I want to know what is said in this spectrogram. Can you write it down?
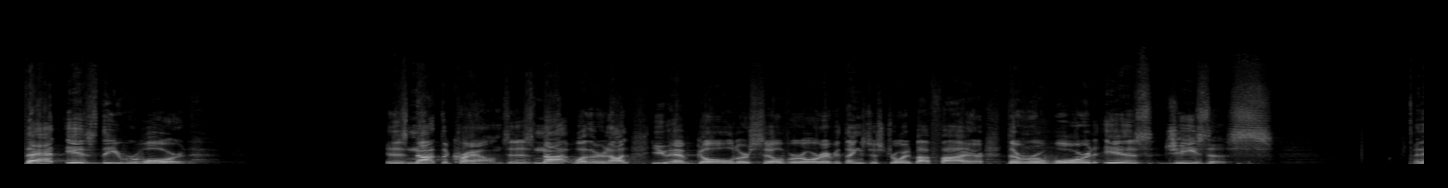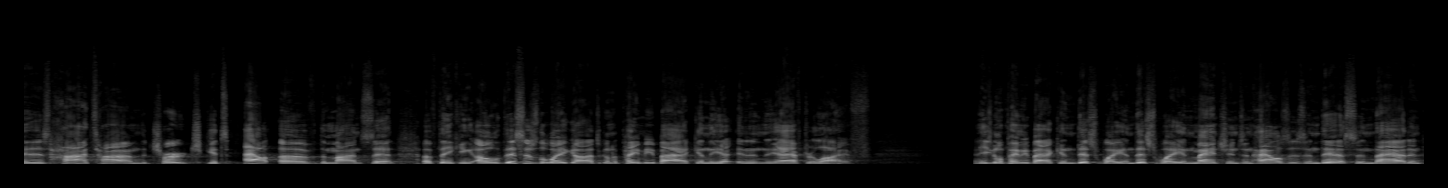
that is the reward. It is not the crowns. It is not whether or not you have gold or silver or everything's destroyed by fire. The reward is Jesus. And it is high time the church gets out of the mindset of thinking, oh, this is the way God's going to pay me back in the, in the afterlife. And He's going to pay me back in this way and this way, and mansions and houses and this and that, and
